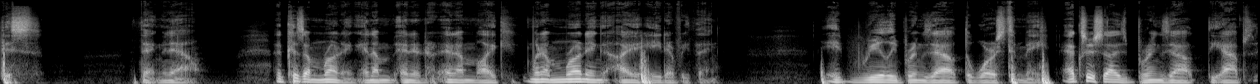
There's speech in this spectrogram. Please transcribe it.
this thing now? Because I'm running, and I'm and it, and I'm like when I'm running, I hate everything. It really brings out the worst to me. Exercise brings out the abs.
